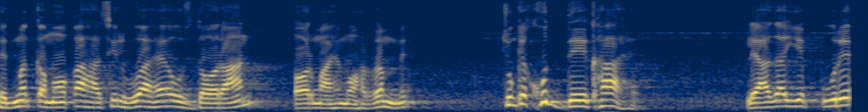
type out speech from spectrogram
खिदमत का मौका हासिल हुआ है उस दौरान और माह मुहर्रम में, चूँकि ख़ुद देखा है। लिहाजा ये पूरे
